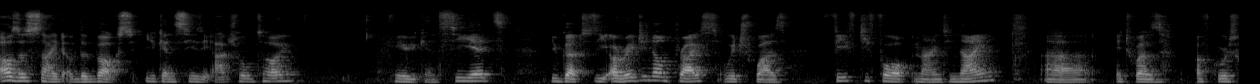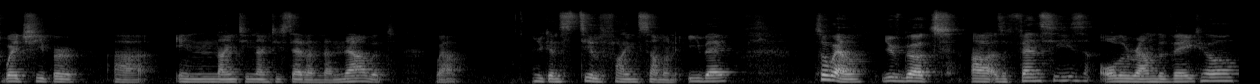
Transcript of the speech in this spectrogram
other side of the box you can see the actual toy. Here you can see it. You've got the original price which was 54.99. Uh, it was of course way cheaper uh, in 1997 than now, but well, you can still find some on eBay. So well, you've got uh, the fences all around the vehicle,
